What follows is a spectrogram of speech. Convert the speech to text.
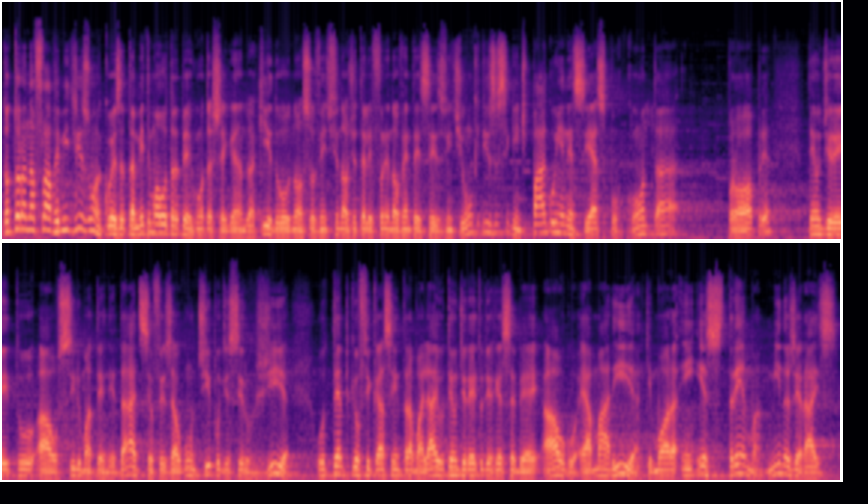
Doutora Ana Flávia, me diz uma coisa também, tem uma outra pergunta chegando aqui do nosso ouvinte final de telefone 9621, que diz o seguinte: paga o INSS por conta própria tenho direito ao auxílio maternidade se eu fizer algum tipo de cirurgia, o tempo que eu ficar sem trabalhar, eu tenho direito de receber algo. É a Maria, que mora em Extrema, Minas Gerais.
